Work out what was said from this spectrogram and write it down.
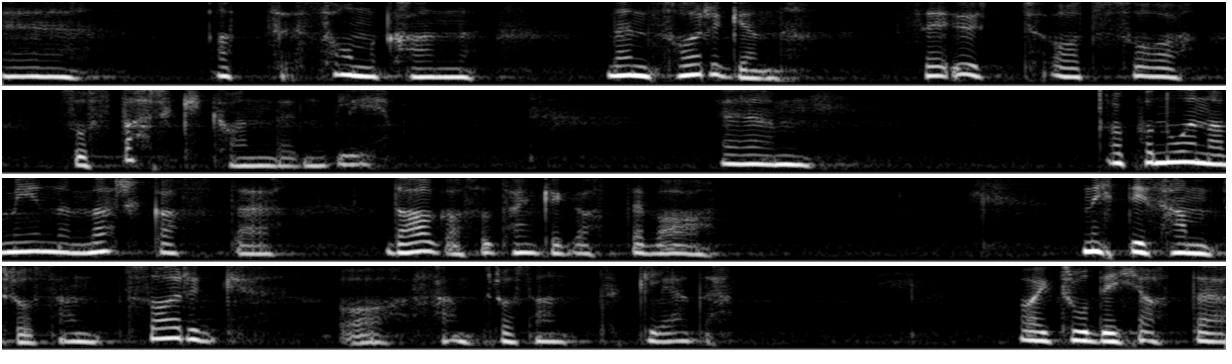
eh, at sånn kan den sorgen se ut, og at så, så sterk kan den bli. Um, og på noen av mine mørkeste dager så tenker jeg at det var 95% sorg og 5% glede. Og jeg trodde ikke at det,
